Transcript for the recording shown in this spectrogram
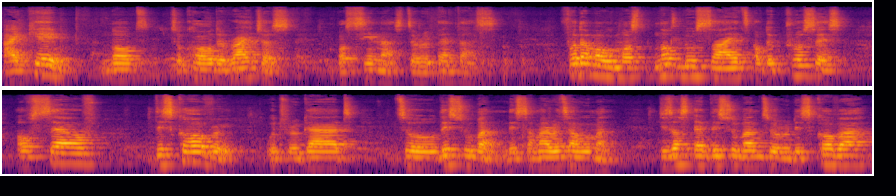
I came not to call the righteous, but sinners to repentance. Furthermore, we must not lose sight of the process of self discovery with regard to this woman, this Samaritan woman. Jesus helped this woman to rediscover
